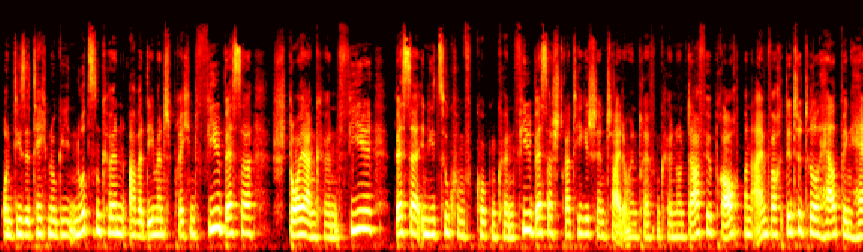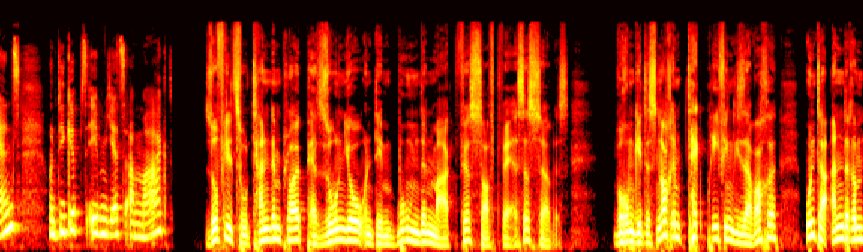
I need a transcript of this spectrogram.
und diese Technologie nutzen können, aber dementsprechend viel besser steuern können, viel besser in die Zukunft gucken können, viel besser strategische Entscheidungen treffen können. Und dafür braucht man einfach Digital Helping Hands und die gibt es eben jetzt am Markt. So viel zu Tandemploy, Personio und dem boomenden Markt für Software as a Service. Worum geht es noch im Tech-Briefing dieser Woche? Unter anderem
